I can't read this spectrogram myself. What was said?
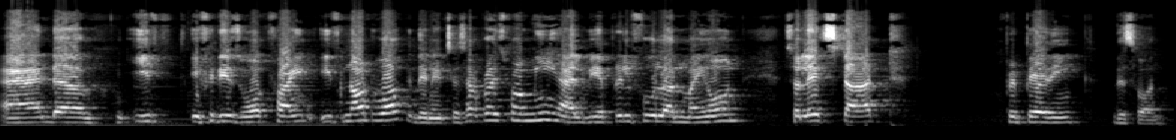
And um, if if it is work fine if not work then it's a surprise for me. I'll be april fool on my own. So let's start preparing this one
